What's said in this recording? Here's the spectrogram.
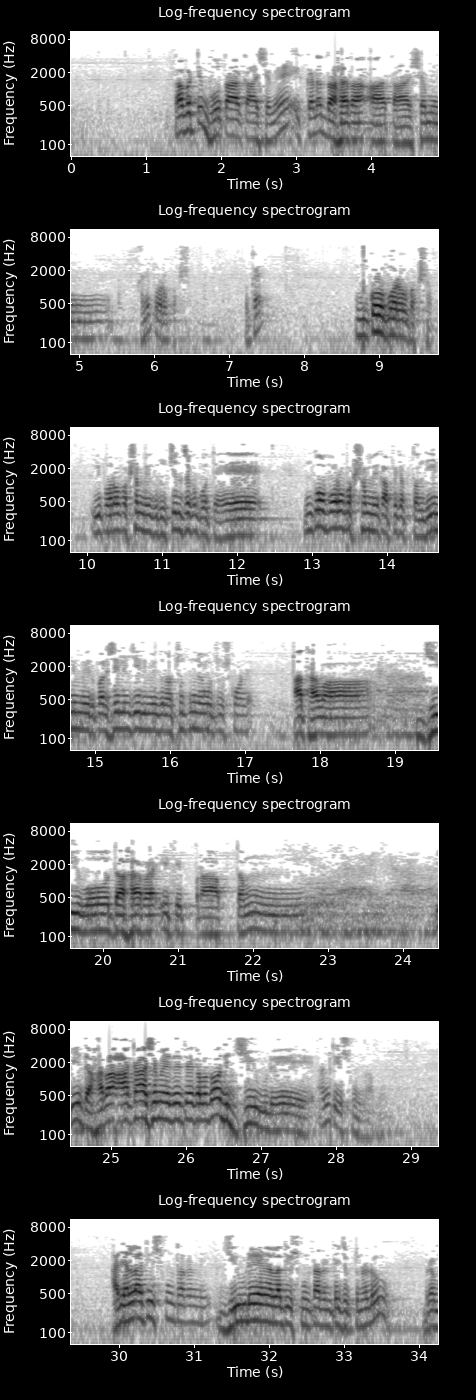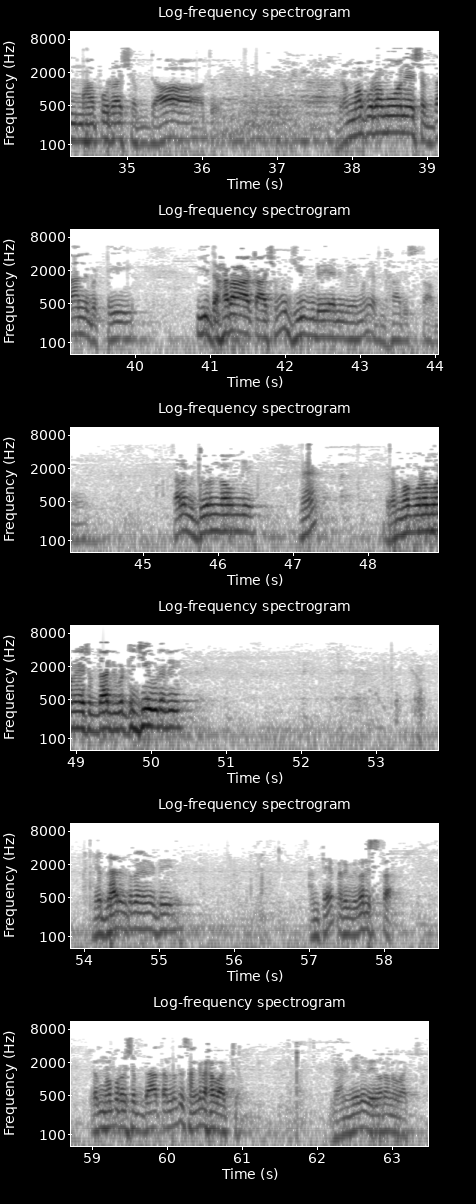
కాబట్టి భూతాకాశమే ఇక్కడ దహర ఆకాశము అని పూర్వపక్షం. ఓకే? ఇంకో పూర్వపక్షం. ఈ పూర్వపక్షం మీకు రుచించకపోతే ఇంకో పూర్వపక్షం మీకు అప్పచెప్తాం. దీన్ని మీరు పరిశీలించి ఇది మీకు నచ్చుతుందేమో చూసుకోండి. అథవా జీవో దహర ఇది ప్రాప్తం. ఈ దహర ఆకాశం ఏదైతే కలదో అది జీవుడే అని తీసుకుందాము. అది ఎలా తీసుకుంటారండి? జీవుడే అని ఎలా తీసుకుంటారంటే చెప్తున్నాడు బ్రహ్మపుర శబ్దాత్. బ్రహ్మపురము అనే శబ్దాన్ని బట్టి ఈ దహర ఆకాశము జీవుడే అని మేము నిర్ధారిస్తాము. చాలా విదూరంగా ఉంది. బ్రహ్మపురం అనే శబ్దాన్ని బట్టి జీవుడది. నిర్ధారించడం ఏమిటి? అంటే మరి వివరిస్తా. బ్రహ్మపుర శబ్దాత్ అన్నది సంగ్రహవాక్యం. దాని మీద వివరణ వాక్యం.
